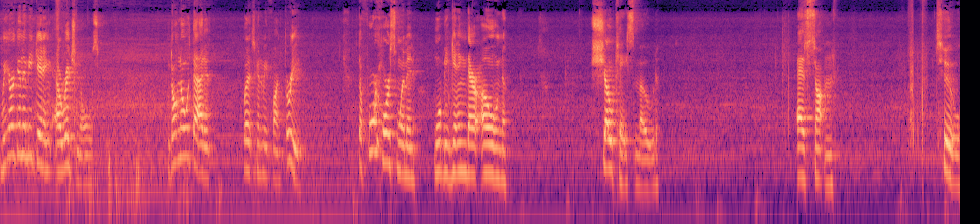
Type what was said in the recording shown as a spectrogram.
We are gonna be getting originals. Don't know what that is, but it's gonna be fun. Three. The four horsewomen will be getting their own showcase mode as something. Two.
